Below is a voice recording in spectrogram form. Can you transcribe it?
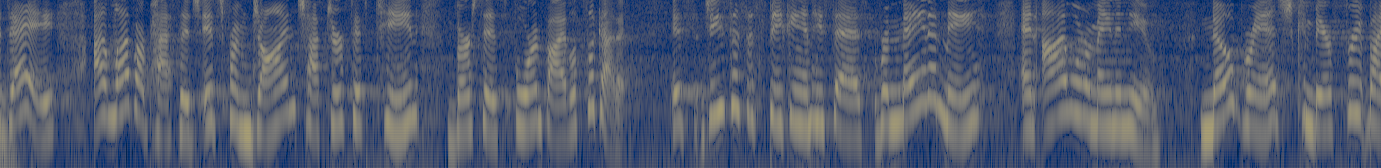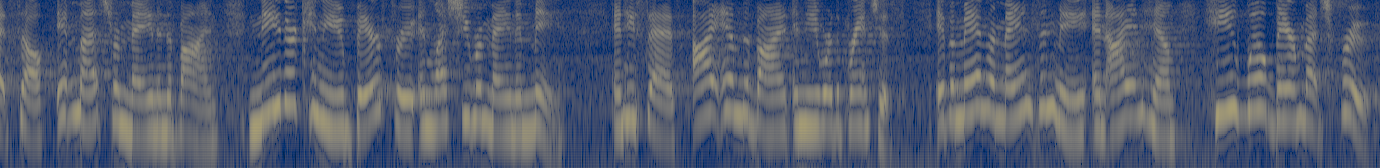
today, I love our passage. It's from John chapter 15, verses 4 and 5. Let's look at it. It's Jesus is speaking and he says, Remain in me, and I will remain in you. No branch can bear fruit by itself, it must remain in the vine. Neither can you bear fruit unless you remain in me. And he says, I am the vine, and you are the branches. If a man remains in me and I in him, he will bear much fruit.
